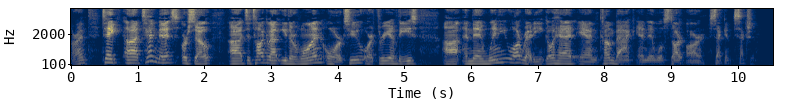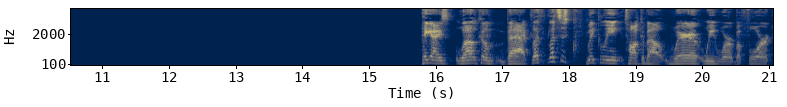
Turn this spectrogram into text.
All right. Take uh, 10 minutes or so uh, to talk about either one or two or three of these. Uh, and then when you are ready, go ahead and come back, and then we'll start our second section. Hey guys, welcome back. Let's let's just quickly talk about where we were before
